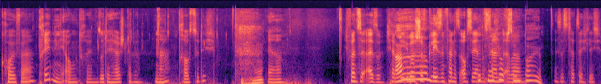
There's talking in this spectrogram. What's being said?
Käufer Tränen in die Augen treiben, so der Hersteller. Na, traust du dich? Mhm. Ja. Ich fand's, also ich habe Ah, die Überschrift gelesen, fand es auch sehr interessant, aber Standby. es ist tatsächlich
